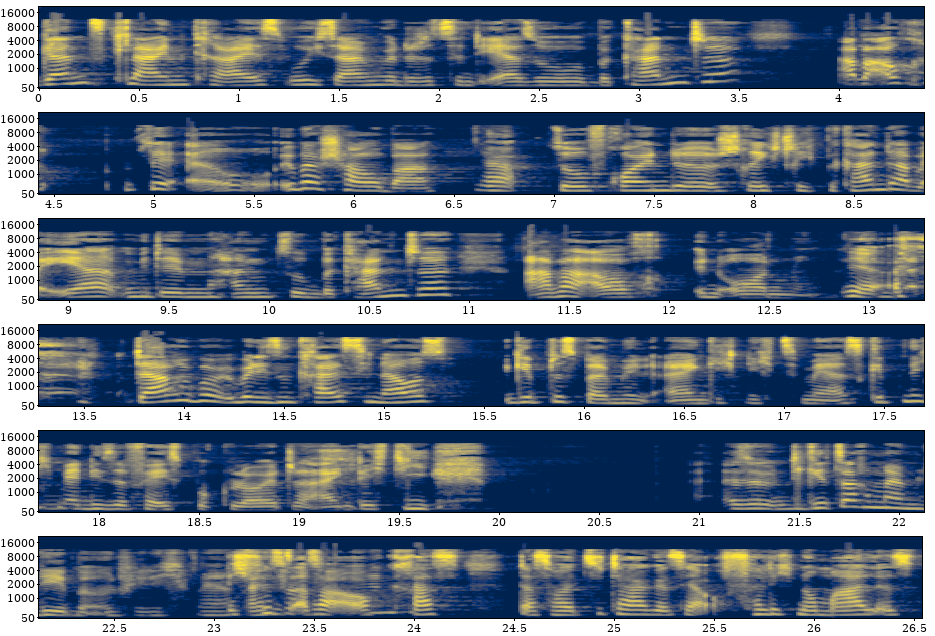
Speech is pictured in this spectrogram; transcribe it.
ganz kleinen Kreis, wo ich sagen würde, das sind eher so Bekannte, aber auch sehr äh, überschaubar. Ja. So Freunde, Schrägstrich Bekannte, aber eher mit dem Hang zu Bekannte, aber auch in Ordnung. Ja. Darüber, über diesen Kreis hinaus gibt es bei mir eigentlich nichts mehr. Es gibt nicht mehr diese Facebook-Leute eigentlich, die, also die gibt's auch in meinem Leben irgendwie nicht mehr. Ich finde es aber auch krass, dass heutzutage es ja auch völlig normal ist,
